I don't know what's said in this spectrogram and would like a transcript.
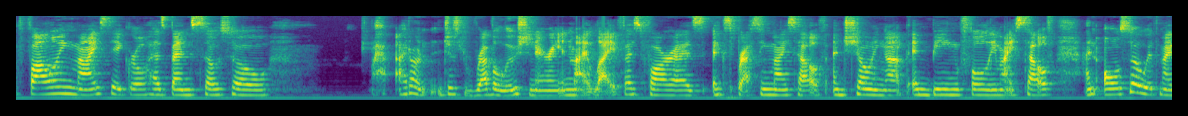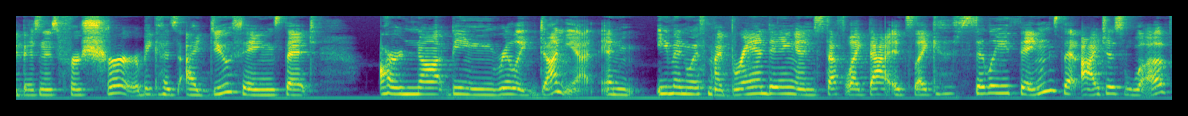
following my sacral has been so, so, I don't, just revolutionary in my life as far as expressing myself and showing up and being fully myself. And also with my business for sure, because I do things that are not being really done yet. And even with my branding and stuff like that, it's like silly things that I just love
